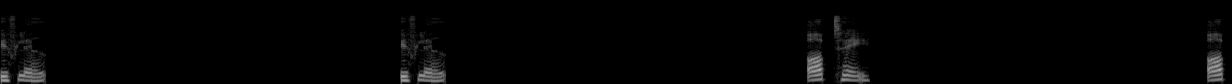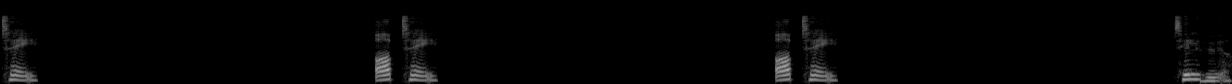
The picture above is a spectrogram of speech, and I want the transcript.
eflad eflad optag. Optag. Optag. Optag. Tilhører.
